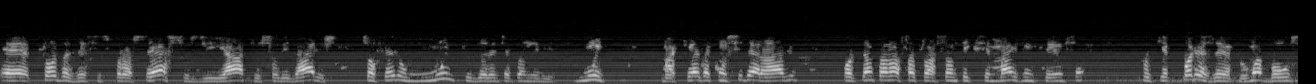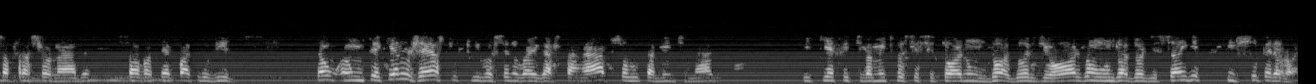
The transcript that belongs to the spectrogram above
É, todos esses processos de atos solidários sofreram muito durante a pandemia, muito, uma queda considerável Portanto, a nossa atuação tem que ser mais intensa porque, por exemplo, uma bolsa fracionada salva até quatro vidas. Então, é um pequeno gesto que você não vai gastar absolutamente nada e que efetivamente você se torna um doador de órgão, um doador de sangue, um super-herói.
